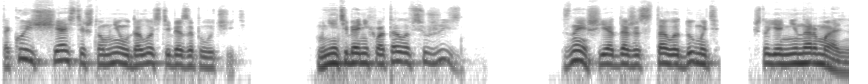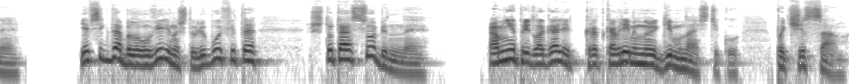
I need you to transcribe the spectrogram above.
«Такое счастье, что мне удалось тебя заполучить. Мне тебя не хватало всю жизнь. Знаешь, я даже стала думать, что я ненормальная. Я всегда была уверена, что любовь — это что-то особенное. А мне предлагали кратковременную гимнастику по часам.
